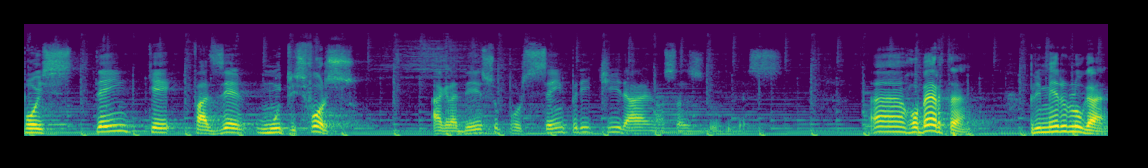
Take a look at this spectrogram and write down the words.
Pois tem que fazer muito esforço? Agradeço por sempre tirar nossas dúvidas. Ah, Roberta, primeiro lugar,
